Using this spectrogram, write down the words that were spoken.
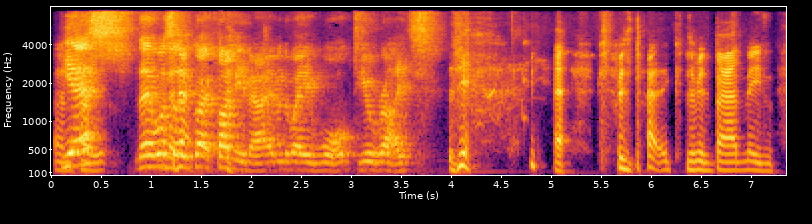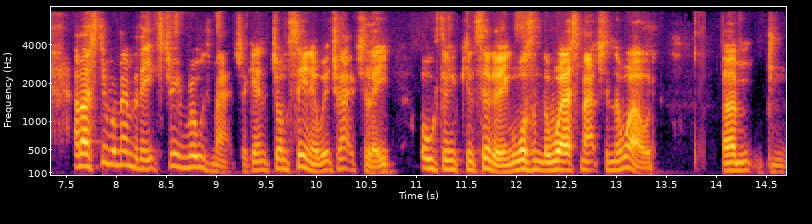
And so- Yes, there was something quite funny about him and the way he walked. You're right. Yeah, yeah, because of his bad, because of his bad knees. And I still remember the Extreme Rules match against John Cena, which actually, all things considering, wasn't the worst match in the world. Um,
